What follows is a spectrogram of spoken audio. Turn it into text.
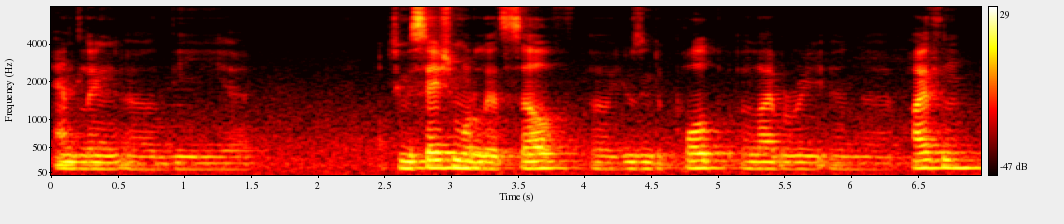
handling uh, the uh, optimization model itself uh, using the pulp library in Python.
